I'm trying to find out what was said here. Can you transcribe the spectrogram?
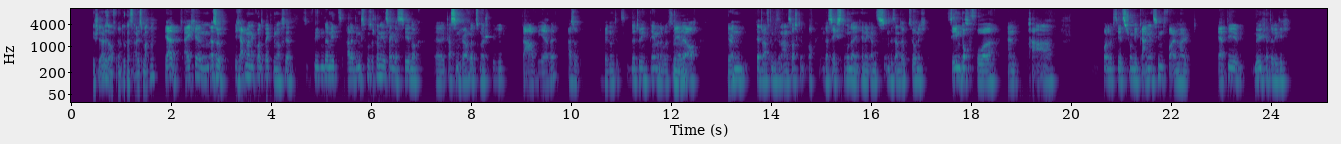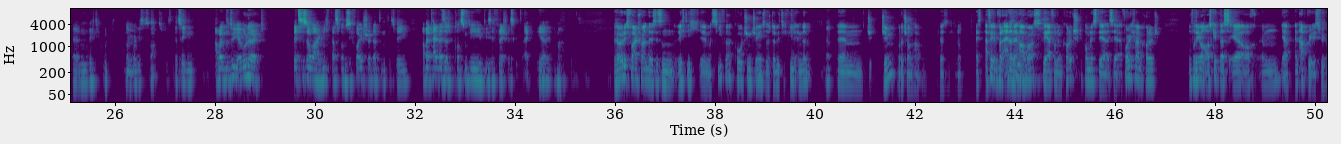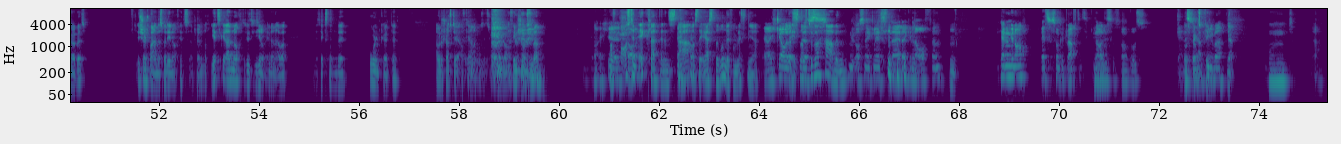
dir steht alles offen, ja. du kannst alles machen. Ja, eigentlich, ähm, also ich habe meinen Quarterback, bin auch sehr zufrieden damit. Allerdings muss ich schon hier sagen, dass hier noch äh, Justin Herbert zum Beispiel da wäre. Also ich werde uns jetzt natürlich nicht nehmen, aber das wäre mhm. auch, ja. wenn der Draft ein bisschen anders ausgeht, auch in der sechsten Runde eigentlich eine ganz interessante Option. Ich sehe ihm doch vor ein paar Quarterbacks, die jetzt schon gegangen sind, vor allem halt, er hat die Möglichkeit, da wirklich ähm, richtig gut nochmal mhm. die Saison abzuschließen. Deswegen, aber natürlich, er wurde halt, letzte Saison war halt nicht das, was man sich vorgestellt hat und deswegen, aber er teilweise trotzdem die, diese Flashes gezeigt, die er immer hatte. Deswegen. Hurley ist vor allem spannend, da ist es ein richtig äh, massiver Coaching-Change, also da wird sich viel ändern. Ja. Ähm, Jim oder John Harbour? Ich weiß nicht genau. Er ist auf jeden Fall einer der Harbors, der von dem College gekommen ist, der sehr erfolgreich war im College und von dem er ausgeht, dass er auch ähm, ja, ein Upgrade ist für Herbert. Ist schon spannend, dass man den auch jetzt anscheinend noch, jetzt gerade noch, das wird sich hier noch ändern, aber in der sechsten Runde holen könnte. Aber du schaust ja auf die andere Position, also auf wen schaust du da? Genau, ich, auf äh, Austin Eckler, deinen Star aus der ersten Runde vom letzten Jahr. Ja, ich glaube, der dass ist noch das zu haben. Mit Austin Eckler ist leider gelaufen. Hm. Ich habe ihn genau letzte Saison gedraftet, genau hm. die Saison, wo es eine Saison zu viel war. Ja. Und ja,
